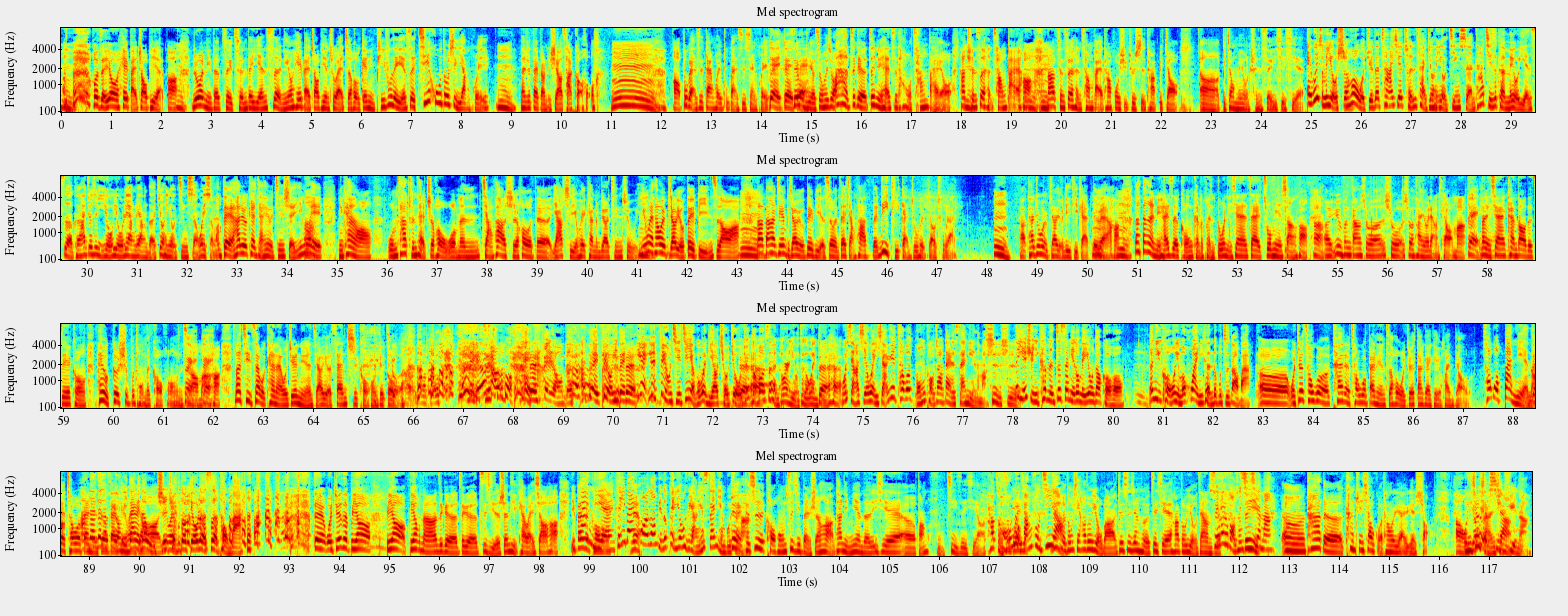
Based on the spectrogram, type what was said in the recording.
嗯，或者用黑白照片啊，如果你的嘴唇的颜色你用黑白照片出来之后，跟你皮肤的颜色几乎都是一样灰，嗯，那就代表你需要擦口红，嗯，哦，不管是淡灰，不管是深灰，对对，所以我们有时候会说啊，这个这女孩子她好苍白哦，她唇色很苍白哈，那唇色很苍白，她或许就是她比较。呃，比较没有唇色一些些。哎、欸，为什么有时候我觉得擦一些唇彩就很有精神？嗯、它其实可能没有颜色，可它就是油油亮亮的，就很有精神。为什么？对，它就看起来很有精神。因为你看哦，我们擦唇彩之后，我们讲话的时候的牙齿也会看得比较清楚，因为它会比较有对比，你知道吗？嗯。那当它今天比较有对比的时候，你在讲话的立体感就会比较出来。嗯。啊，它就会比较有立体感，对不对哈？那当然，女孩子的口红可能很多。你现在在桌面上哈，呃，韵芬刚刚说说说它有两条嘛，对。那你现在看到的这些口红，它有各式不同的口红，你知道吗？哈。那其实在我看来，我觉得女人只要有三支口红就够了，每个人都超过。对，费蓉的啊，对，费蓉 一堆。对，因为因为费蓉其实今天有个问题要求救，我觉得搞不好是很多人有这个问题。我想要先问一下，因为差不多我们口罩戴了三年了嘛，是是。那也许你根本这三年都没用到口红，嗯，那你口红有没有坏，你可能都不知道吧？呃，我觉得超过开了超过半年之后，我觉得大概可以换掉了。超过半年了，对，超过半年那那个费用，你待会那五支全部都丢垃圾桶吧？对，我觉得不要不要不要拿这个这个自己的身体开玩笑哈。一般的口红，可一般化妆品都可以用两年三年，不是吗？对，可是口红自己本身哈，它里面的一些呃防腐剂这些啊，它总是会有防腐剂啊，任何东西它都有吧？就是任何这些它都有这样子，所以它有保存期限吗？嗯，它的抗菌效果它会越来越少。哦，你就想一下，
